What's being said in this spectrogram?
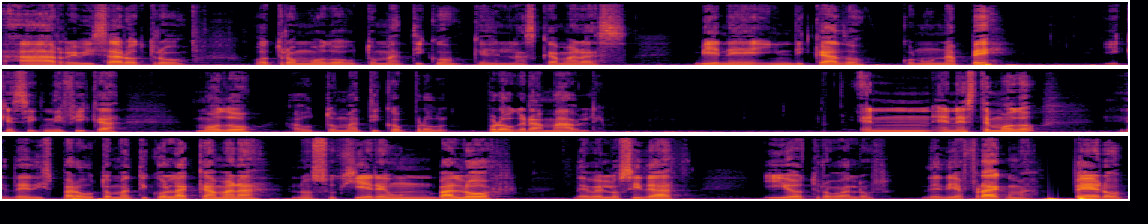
a revisar otro otro modo automático que en las cámaras viene indicado con una P y que significa modo automático programable. En, en, este modo eh, de disparo automático la cámara nos sugiere un valor de velocidad y otro valor de diafragma, pero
